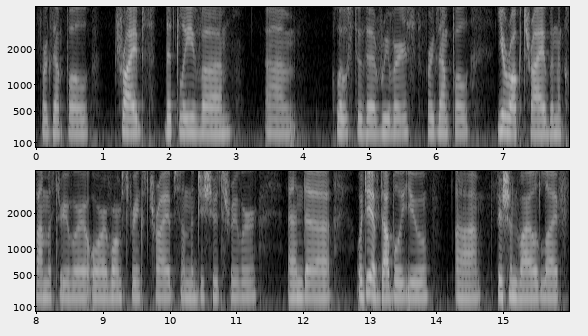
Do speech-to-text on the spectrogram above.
for example, tribes that live um, um, close to the rivers. For example, Yurok tribe in the Klamath River or Warm Springs tribes on the Deschutes River, and uh, ODFW, uh, Fish and Wildlife,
